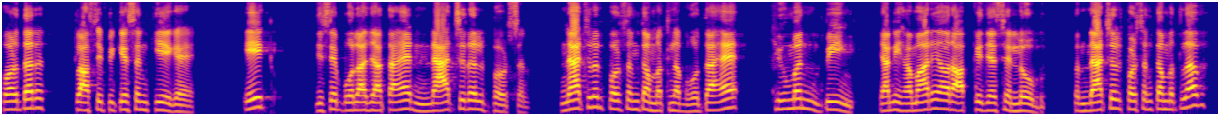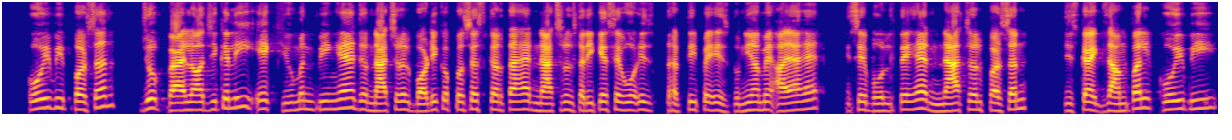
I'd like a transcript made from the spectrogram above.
फर्दर क्लासिफिकेशन किए गए. एक, जिसे बोला जाता है नेचुरल पर्सन नेचुरल पर्सन का मतलब होता है ह्यूमन बीइंग यानी हमारे और आपके जैसे लोग. तो नेचुरल पर्सन का मतलब कोई भी पर्सन जो बायोलॉजिकली एक ह्यूमन बींग है, जो नेचुरल बॉडी को प्रोसेस करता है नेचुरल तरीके से वो इस धरती पे, इस दुनिया में आया है, इसे बोलते हैं नेचुरल पर्सन जिसका एग्ज़ाम्पल कोई भी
